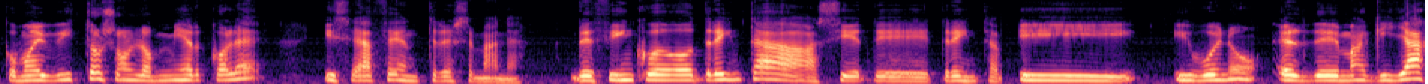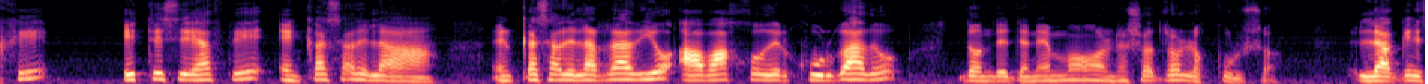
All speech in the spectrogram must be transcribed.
Como habéis visto, son los miércoles y se hace en tres semanas, de 5.30 a 7.30. Y, y bueno, el de maquillaje, este se hace en casa de la, en casa de la radio, abajo del juzgado, donde tenemos nosotros los cursos. La que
